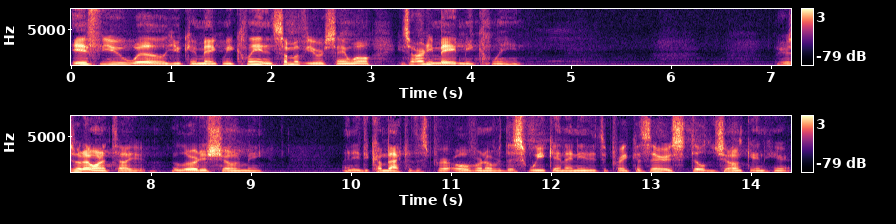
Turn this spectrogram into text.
if you will, you can make me clean. And some of you are saying, well, he's already made me clean. But Here's what I want to tell you the Lord has shown me I need to come back to this prayer over and over. This weekend, I needed to pray because there is still junk in here.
